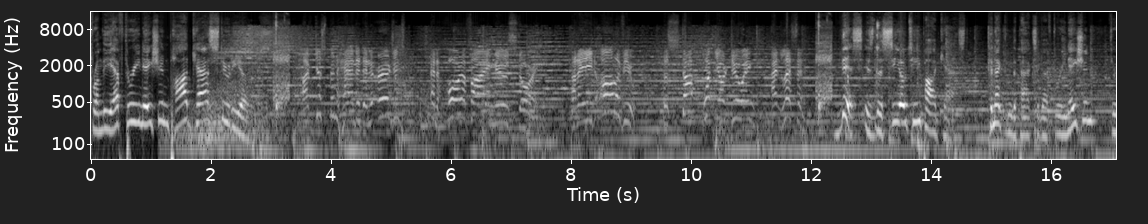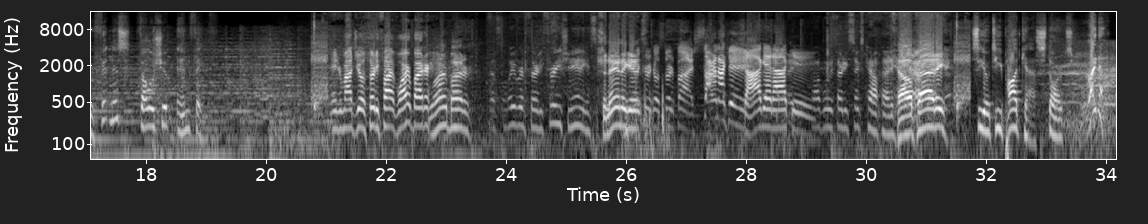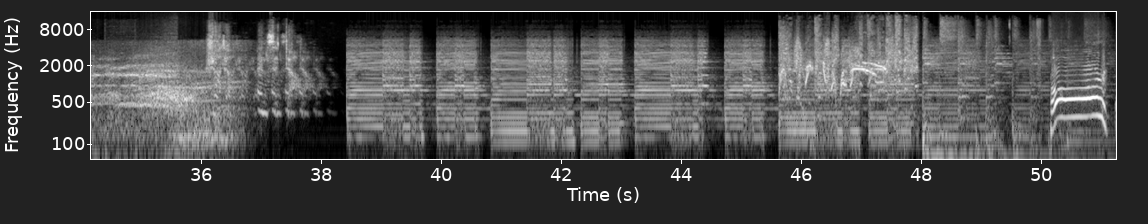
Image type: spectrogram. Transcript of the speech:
From the F3 Nation podcast studios. I've just been handed an urgent and horrifying news story. And I need all of you to stop what you're doing and listen. This is the COT podcast, connecting the packs of F3 Nation through fitness, fellowship, and faith. Andrew Maggio, 35, Wirebiter. Wirebiter. Justin Weaver, 33, Shenanigans. Shenanigans. Kirkos 35, Saganaki. Saganaki. Bob Blue, 36, Cal Patty. Cal Patty. COT podcast starts right now. Shut up and sit down. Four.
